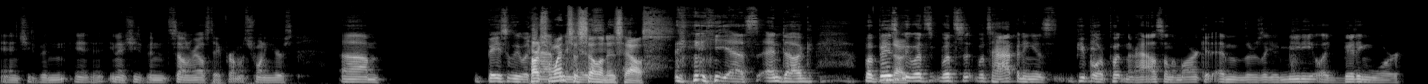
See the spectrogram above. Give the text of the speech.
and she's been in, you know she's been selling real estate for almost twenty years. Um, basically, what's Carson Wentz is, is selling his house. yes, and Doug. But basically, what's what's what's happening is people are putting their house on the market, and there's like immediate like bidding war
